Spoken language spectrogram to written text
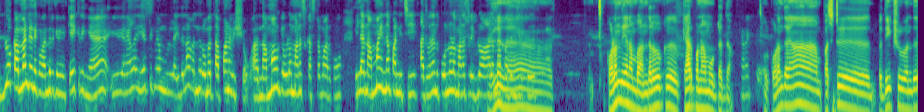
இவ்ளோ கமெண்ட் எனக்கு வந்திருக்கு. நீங்க கேட்குறீங்க. இது என்னால ஏத்துக்கவே முடியல. இதெல்லாம் வந்து ரொம்ப தப்பான விஷயம். அந்த அம்மாவுக்கு எவ்வளோ மனசு கஷ்டமா இருக்கும். இல்ல அந்த அம்மா என்ன பண்ணுச்சு? அது வந்து அந்த பொண்ணோட மனசுல இவ்ளோ இல்ல, ஆழமா இல்ல. பதிஞ்சிருக்கு. குழந்தைய நம்ம அந்த அளவுக்கு கேர் பண்ணாம விட்டது தான். கரெக்ட். ஒரு குழந்தையா ஃபர்ஸ்ட்டு இப்ப தீக்ஷு வந்து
